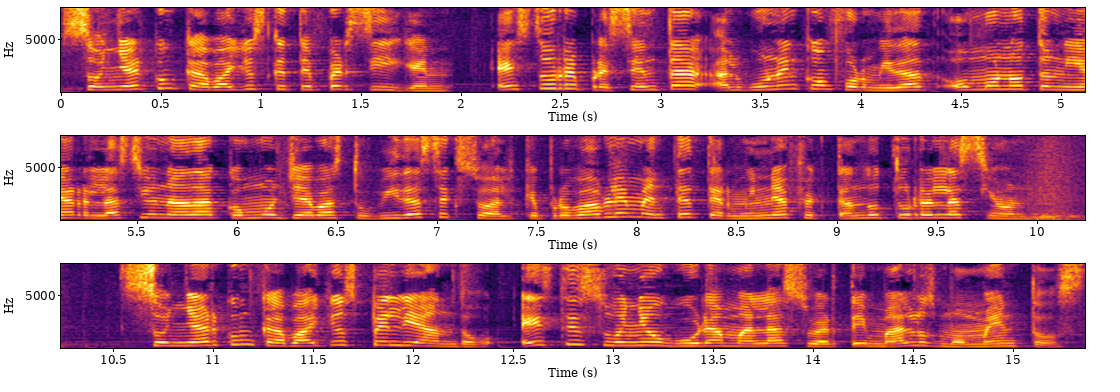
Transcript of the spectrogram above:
Soñar con caballos que te persiguen. Esto representa alguna inconformidad o monotonía relacionada a cómo llevas tu vida sexual que probablemente termine afectando tu relación. Soñar con caballos peleando. Este sueño augura mala suerte y malos momentos.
